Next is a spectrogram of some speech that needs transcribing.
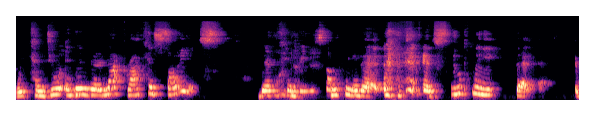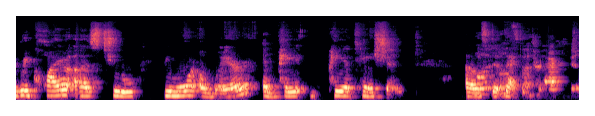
we can do, and then they're not rocket science. There can be something that it's simply that require us to be more aware and pay pay attention of the, that, that interaction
